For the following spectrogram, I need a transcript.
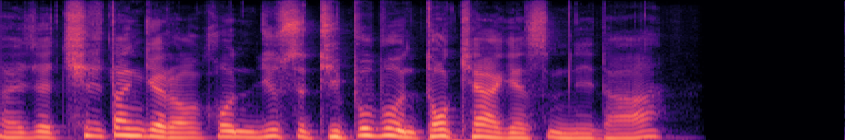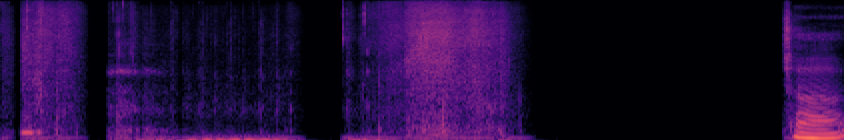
자, 이제 7단계로 곧 뉴스 뒷부분 독해하겠습니다. 자,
